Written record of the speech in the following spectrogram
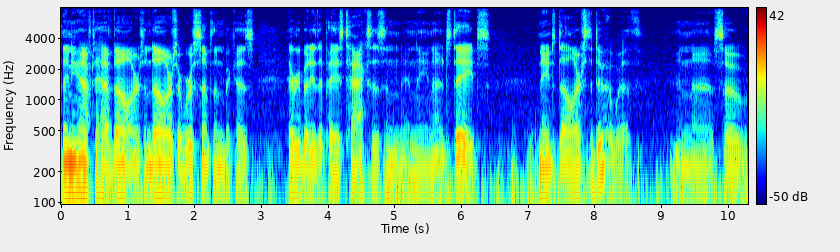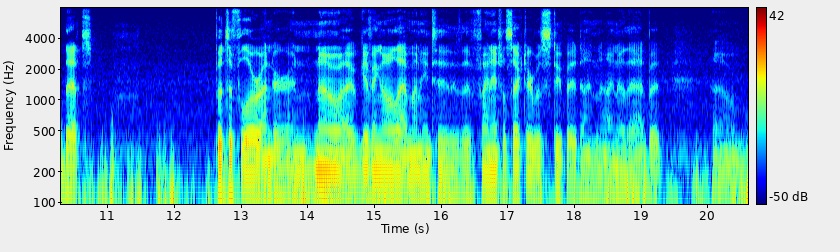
then you have to have dollars, and dollars are worth something because everybody that pays taxes in, in the United States needs dollars to do it with. And uh, so that puts a floor under. And no, uh, giving all that money to the financial sector was stupid. I, I know that, but um,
